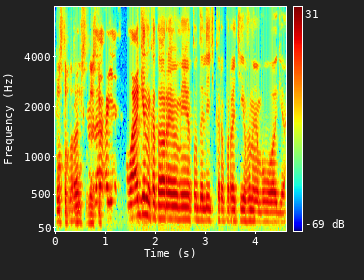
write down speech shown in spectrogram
просто Вроде потому что... Так... есть плагин, который умеет удалить корпоративные блоги.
